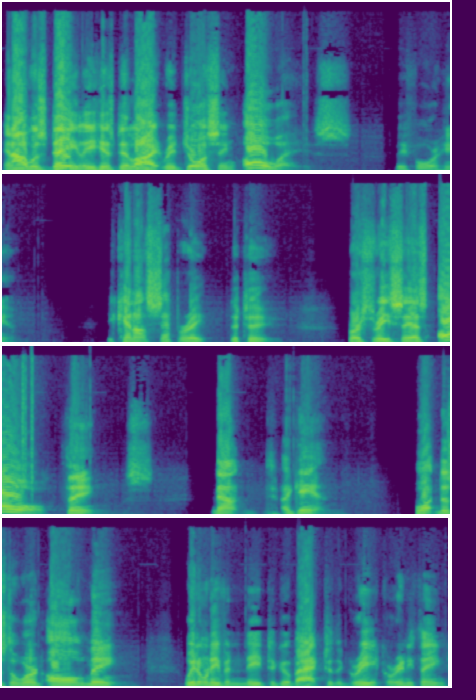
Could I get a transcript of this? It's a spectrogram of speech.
and I was daily his delight, rejoicing always before him. You cannot separate the two. Verse 3 says, All things. Now, again, what does the word all mean? We don't even need to go back to the Greek or anything.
